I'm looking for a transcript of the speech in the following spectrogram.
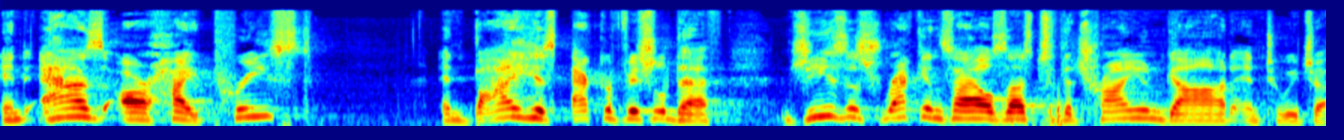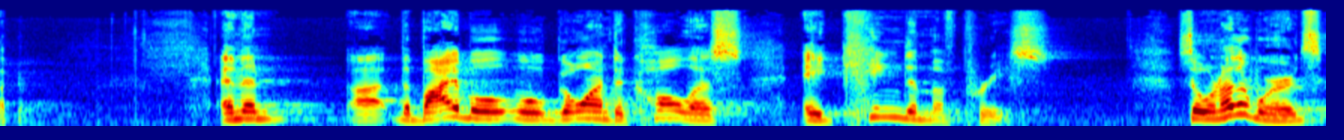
And as our high priest and by his sacrificial death, Jesus reconciles us to the triune God and to each other. And then uh, the Bible will go on to call us a kingdom of priests. So, in other words,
